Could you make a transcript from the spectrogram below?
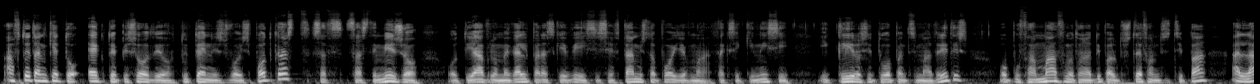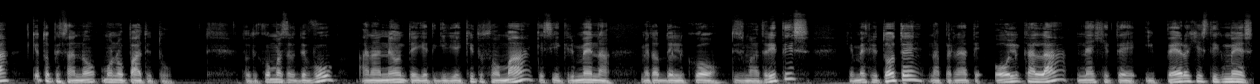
αυτό ήταν και το έκτο επεισόδιο του Tennis Voice Podcast. Σας, σας θυμίζω ότι αύριο Μεγάλη Παρασκευή στις 7.30 το απόγευμα θα ξεκινήσει η κλήρωση του Open της Μαδρίτης, όπου θα μάθουμε τον αντίπαλο του Στέφανου Τσιτσιπά, αλλά και το πιθανό μονοπάτι του. Το δικό μας ραντεβού ανανεώνεται για την Κυριακή του Θωμά και συγκεκριμένα μετά τον τελικό της Μαδρίτης και μέχρι τότε να περνάτε όλοι καλά, να έχετε υπέροχες στιγμές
